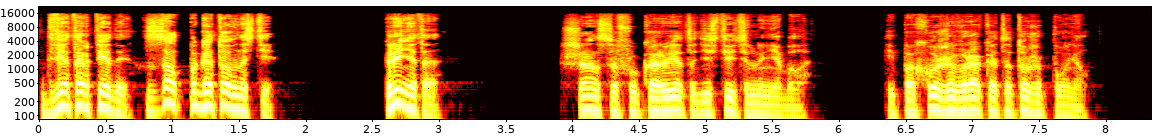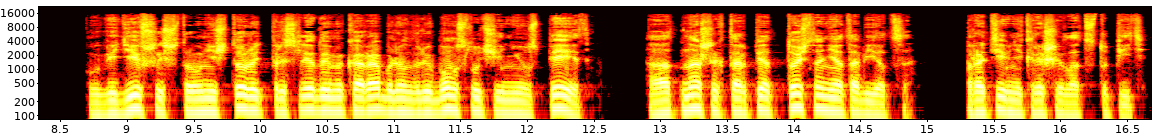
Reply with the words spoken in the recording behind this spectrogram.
Две торпеды. Залп по готовности. Принято». Шансов у корвета действительно не было. И, похоже, враг это тоже понял. Убедившись, что уничтожить преследуемый корабль он в любом случае не успеет, а от наших торпед точно не отобьется, противник решил отступить.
